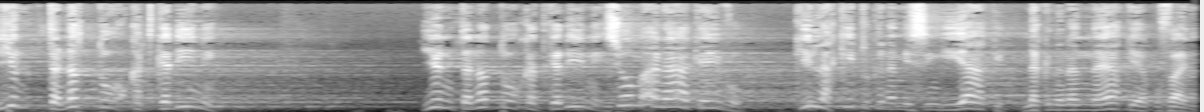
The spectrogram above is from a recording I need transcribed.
Hiyo ni tanattu katika dini. Hiyo ni tanattu katika dini. Sio maana yake hivyo. Kila kitu kina misingi yake na kina namna yake ya kufanya.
